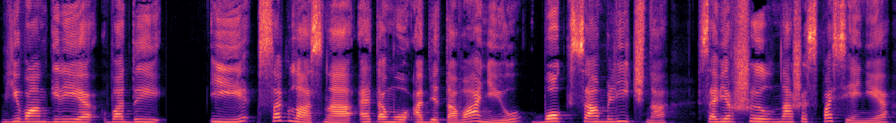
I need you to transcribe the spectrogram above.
в Евангелие воды и, согласно этому обетованию, Бог сам лично совершил наше спасение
